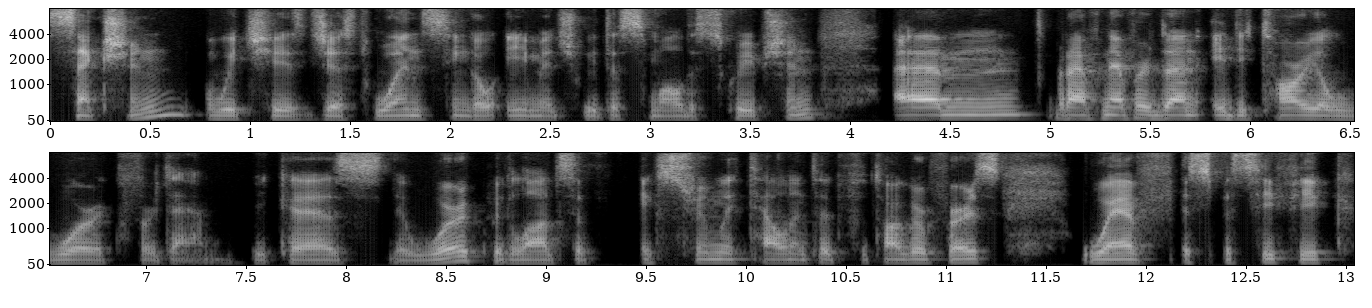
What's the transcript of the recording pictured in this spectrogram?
section, which is just one single image with a small description. Um, but I've never done editorial work for them because they work with lots of extremely talented photographers who have a specific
